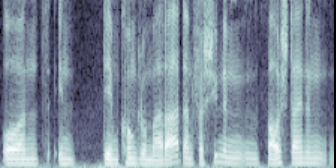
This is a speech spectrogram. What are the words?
und in dem Konglomerat an verschiedenen Bausteinen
